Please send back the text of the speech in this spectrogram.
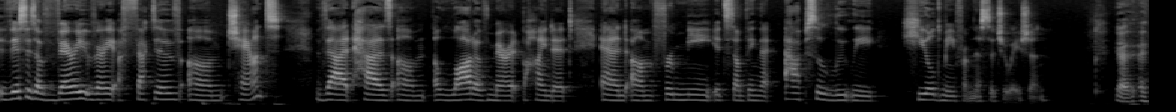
this is a very, very effective um, chant that has um, a lot of merit behind it. And um, for me, it's something that absolutely healed me from this situation. Yeah, I,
